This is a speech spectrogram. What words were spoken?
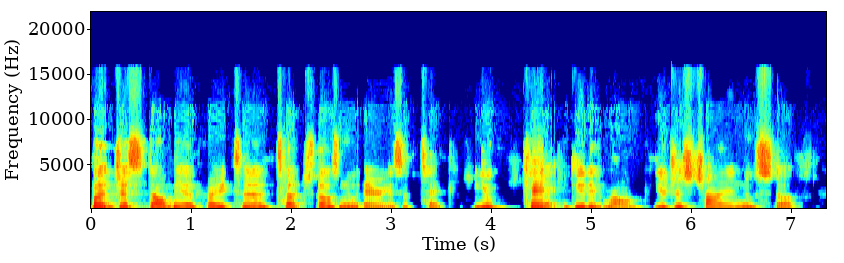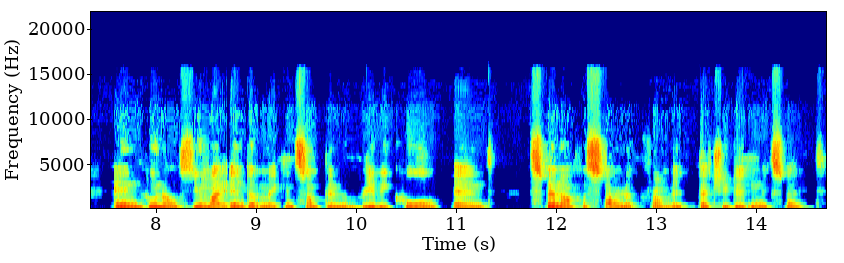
But just don't be afraid to touch those new areas of tech. You can't get it wrong. You're just trying new stuff. And who knows, you might end up making something really cool and spin off a startup from it that you didn't expect.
